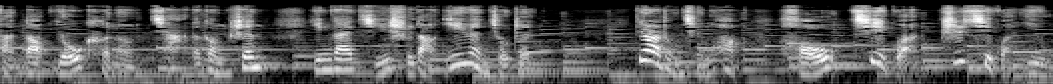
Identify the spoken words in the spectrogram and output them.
反倒有可能卡得更深，应该及时到医院就诊。第二种情况。喉、气管、支气管异物，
